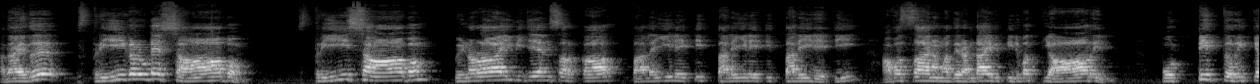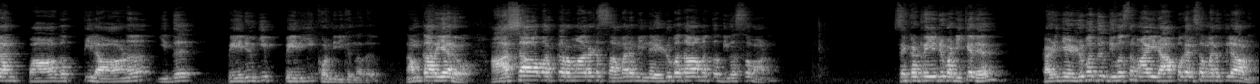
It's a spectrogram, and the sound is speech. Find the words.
അതായത് സ്ത്രീകളുടെ ശാപം സ്ത്രീ ശാപം പിണറായി വിജയൻ സർക്കാർ തലയിലേറ്റി തലയിലേറ്റി തലയിലേറ്റി അവസാനം അത് രണ്ടായിരത്തി ഇരുപത്തി ആറിൽ പൊട്ടിത്തെറിക്കാൻ പാകത്തിലാണ് ഇത് പെരുകി പെരുകിക്കൊണ്ടിരിക്കുന്നത്. നമുക്കറിയാലോ ആശാ വർക്കർമാരുടെ സമരം ഇന്ന് എഴുപതാമത്തെ ദിവസമാണ്. സെക്രട്ടേറിയറ്റ് പഠിക്കൽ കഴിഞ്ഞ എഴുപത് ദിവസമായി രാപ്പകൽ സമരത്തിലാണ്.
